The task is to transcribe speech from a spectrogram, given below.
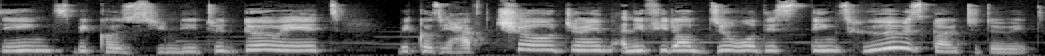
things because you need to do it, because you have children. And if you don't do all these things, who is going to do it?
